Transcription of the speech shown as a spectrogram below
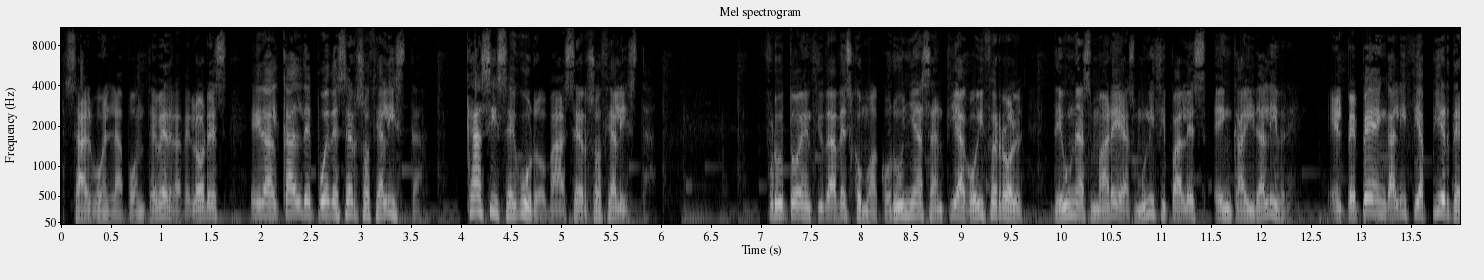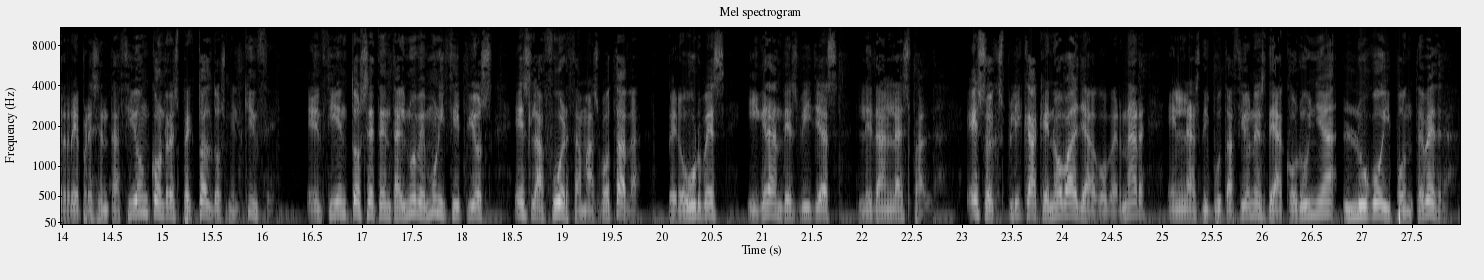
salvo en la Pontevedra de Lores, el alcalde puede ser socialista. Casi seguro va a ser socialista. Fruto en ciudades como A Coruña, Santiago y Ferrol de unas mareas municipales en caída libre. El PP en Galicia pierde representación con respecto al 2015. En 179 municipios es la fuerza más votada, pero urbes y grandes villas le dan la espalda. Eso explica que no vaya a gobernar en las diputaciones de A Coruña, Lugo y Pontevedra.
